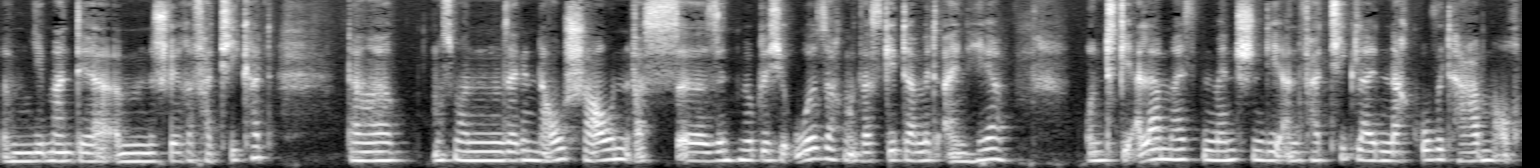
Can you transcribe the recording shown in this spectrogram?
Ähm, jemand, der ähm, eine schwere Fatigue hat, da muss man sehr genau schauen, was äh, sind mögliche Ursachen und was geht damit einher. Und die allermeisten Menschen, die an Fatigue leiden nach Covid, haben auch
